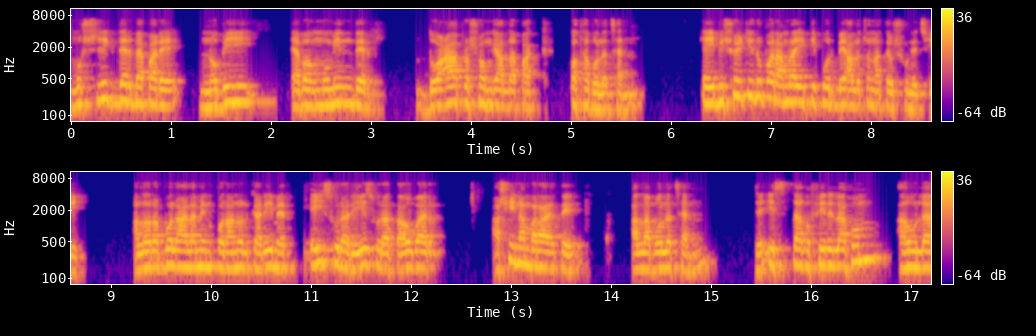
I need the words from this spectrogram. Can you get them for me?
মুশরিকদের ব্যাপারে নবী এবং মুমিনদের দোয়া প্রসঙ্গে আল্লাহ পাক কথা বলেছেন। এই বিষয়টির উপর আমরা ইতিপূর্বে আলোচনাতেও শুনেছি। আল্লাহ রাব্বুল আলামিন কোরআনুল কারীমের এই সূরারই সূরা তাওবার 80 নম্বর আয়াতে আল্লাহ বলেছেন যে, ইস্তাগফির লাহুম আও লা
